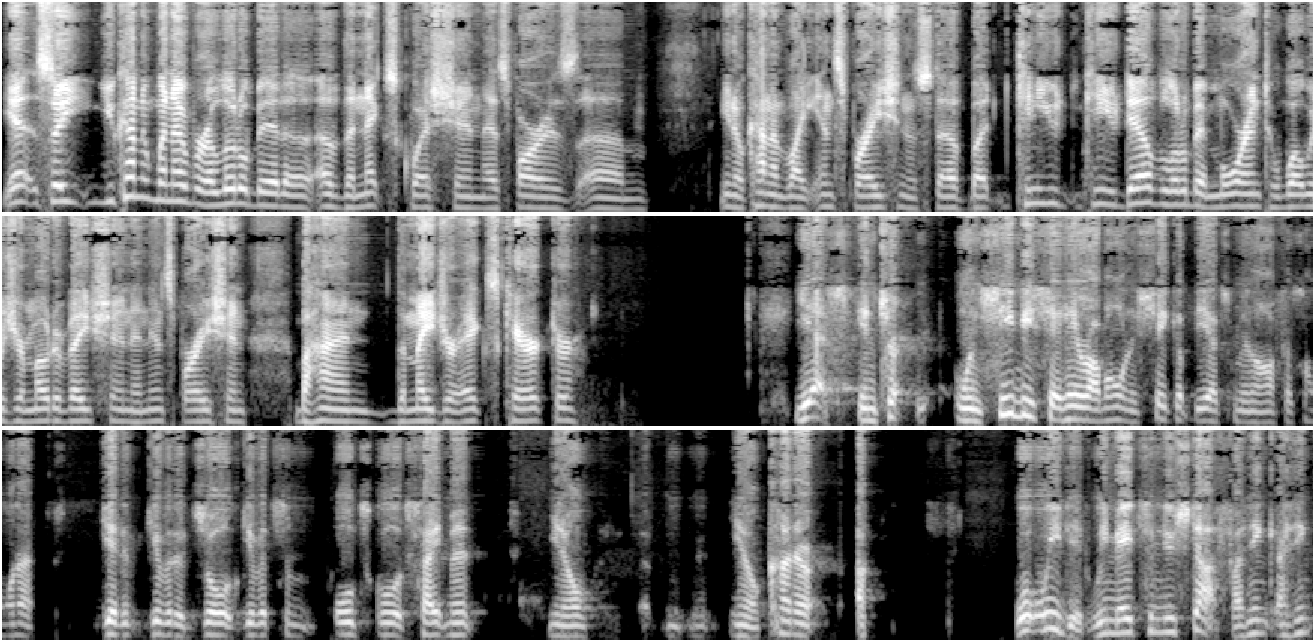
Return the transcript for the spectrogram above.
Yeah, so you kind of went over a little bit of, of the next question as far as um, you know, kind of like inspiration and stuff. But can you can you delve a little bit more into what was your motivation and inspiration behind the Major X character? Yes, in ter- when CB said, "Hey Rob, I want to shake up the X Men office. I want to get it, give it a jolt, give it some old school excitement," you know, you know, kind of uh, what we did. We made some new stuff. I think, I think,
